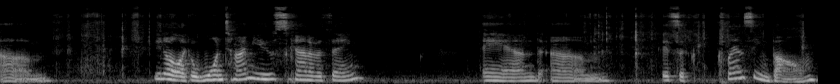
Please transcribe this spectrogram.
um, you know, like a one-time use kind of a thing. And um, it's a cleansing balm,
